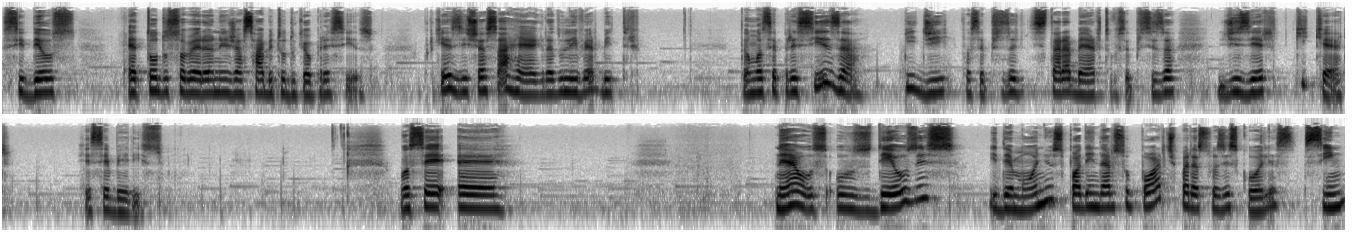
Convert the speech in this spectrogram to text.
Se Deus é todo soberano e já sabe tudo que eu preciso. Porque existe essa regra do livre-arbítrio. Então, você precisa pedir, você precisa estar aberto, você precisa dizer que quer receber isso. Você é. Né, os, os deuses e demônios podem dar suporte para as suas escolhas, sim,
